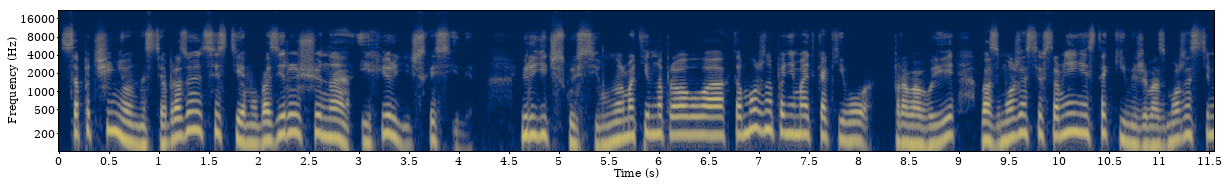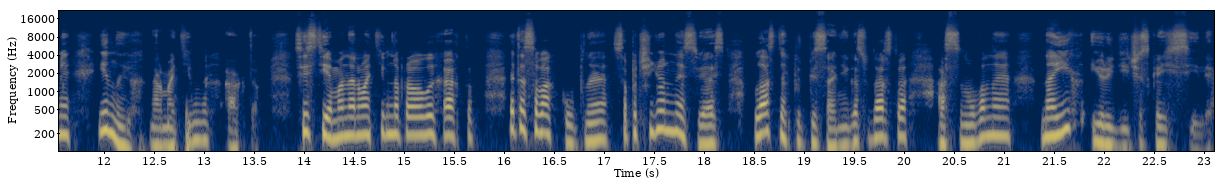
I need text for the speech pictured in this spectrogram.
соподчиненности, образуют систему, базирующую на их юридической силе. Юридическую силу нормативно-правового акта можно понимать как его правовые возможности в сравнении с такими же возможностями иных нормативных актов. Система нормативно-правовых актов – это совокупная, соподчиненная связь властных предписаний государства, основанная на их юридической силе.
